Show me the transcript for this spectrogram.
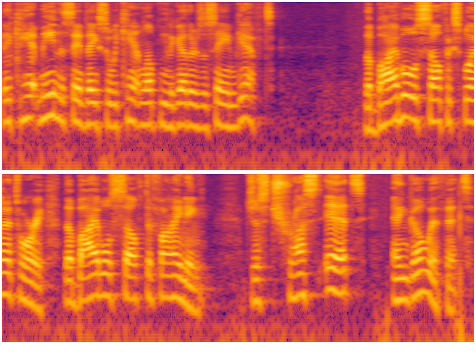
They can't mean the same thing, so we can't lump them together as the same gift. The Bible is self explanatory, the Bible is self defining. Just trust it and go with it.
